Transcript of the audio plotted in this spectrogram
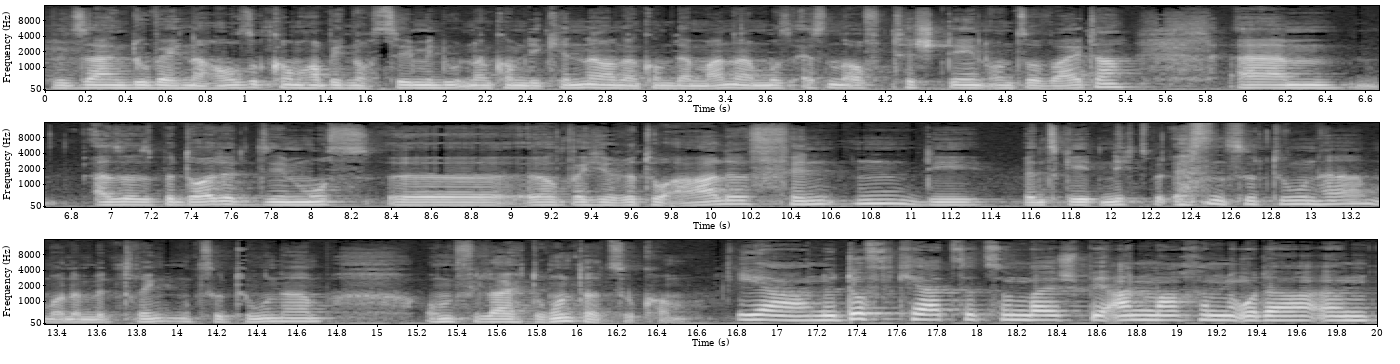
Ich würde sagen, du, wenn ich nach Hause komme, habe ich noch zehn Minuten, dann kommen die Kinder und dann kommt der Mann, dann muss Essen auf dem Tisch stehen und so weiter. Ähm, also es bedeutet, sie muss äh, irgendwelche Rituale finden, die, wenn es geht, nichts mit Essen zu tun haben oder mit Trinken zu tun haben, um vielleicht runterzukommen. Ja, eine Duftkerze zum Beispiel anmachen oder ähm,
